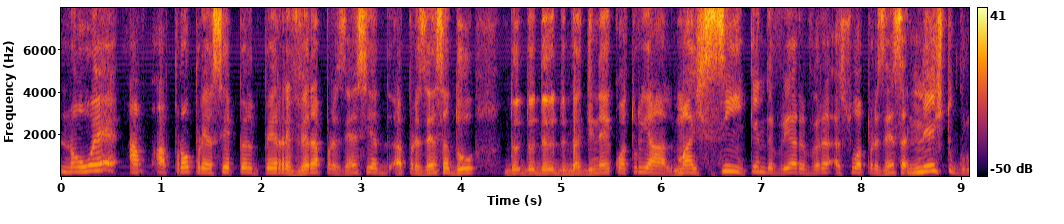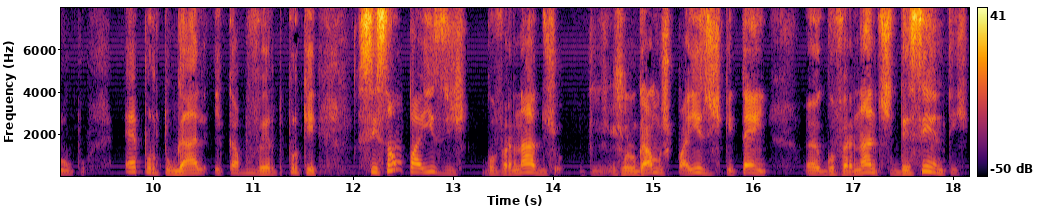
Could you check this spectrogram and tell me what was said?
não é a, a própria CPLP rever a presença, a presença do, do, do- do- da Guiné Equatorial, mas sim quem deveria rever a sua presença neste grupo é Portugal e Cabo Verde. Porque se são países governados, julgamos países que têm eh, governantes decentes,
